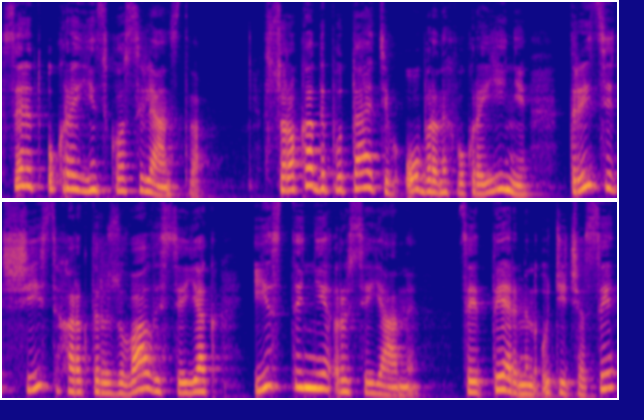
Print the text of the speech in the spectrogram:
серед українського селянства. З 40 депутатів, обраних в Україні, 36 характеризувалися як істинні росіяни. Цей термін у ті часи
